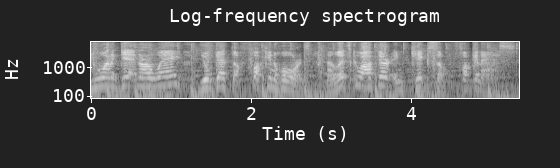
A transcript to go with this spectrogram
You want to get in our way? You'll get the fucking horns. Now let's go out there and kick some fucking ass.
